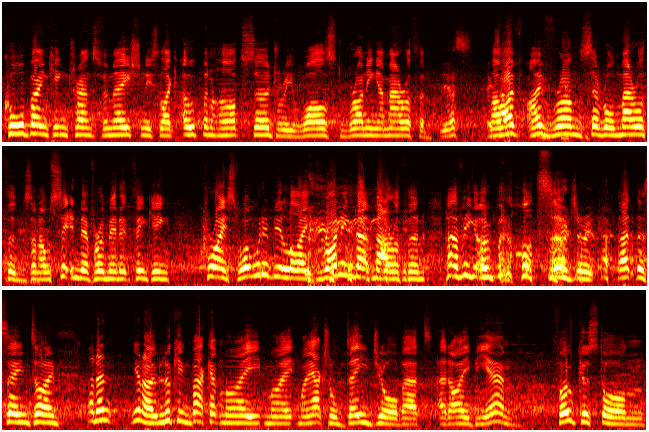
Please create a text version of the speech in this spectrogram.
core banking transformation is like open heart surgery whilst running a marathon. Yes. Exactly. Now I've, I've run several marathons and I was sitting there for a minute thinking, Christ, what would it be like running that marathon, having open heart surgery at the same time? And then, you know, looking back at my, my, my actual day job at, at IBM, focused on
